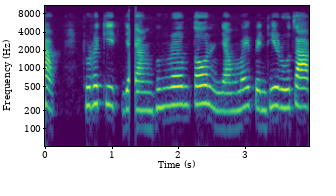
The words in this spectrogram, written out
าก ธุรกิจยังเพิ่งเริ่มต้นยังไม่เป็นที่รู้จัก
